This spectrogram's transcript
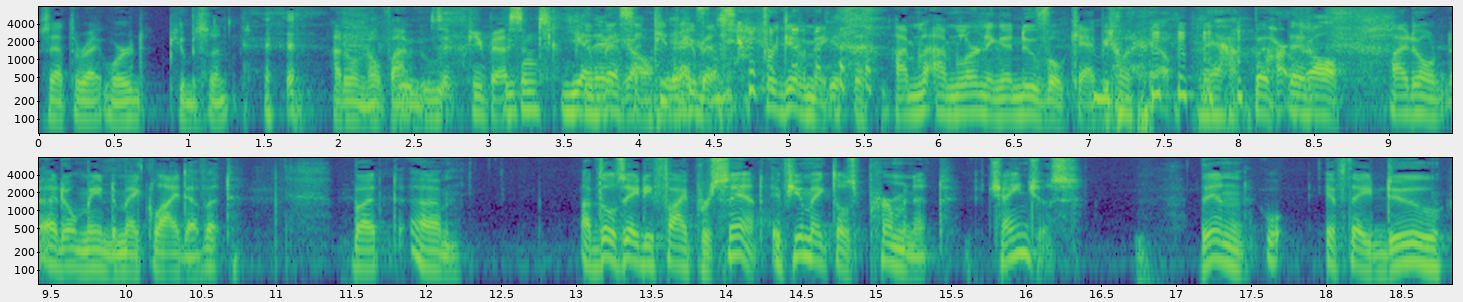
Is that the right word? Pubescent? I don't know if I'm. Is it pubescent? Yeah, there pubescent. you go. Pubescent. Forgive me. I'm, I'm learning a new vocabulary. yeah, but at all. I don't I don't mean to make light of it, but um, of those 85 percent, if you make those permanent changes, then if they do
